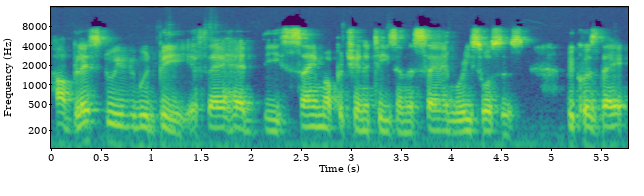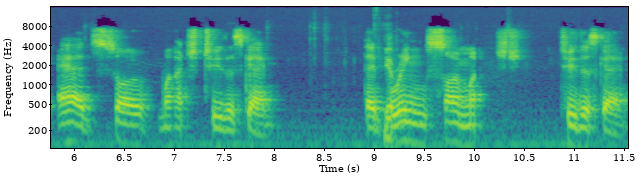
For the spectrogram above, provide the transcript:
How blessed we would be if they had the same opportunities and the same resources, because they add so much to this game. They yep. bring so much to this game.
